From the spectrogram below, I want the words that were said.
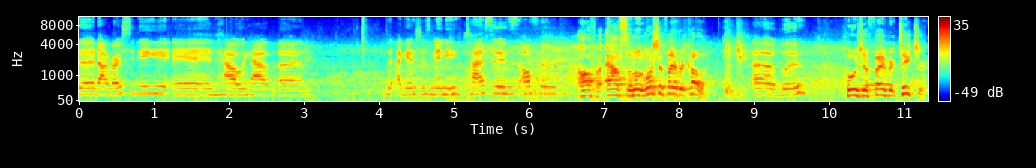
the diversity and how we have, um, j- I guess, just many classes offered. Offer, absolutely. What's your favorite color? Uh, blue. Who's your favorite teacher?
